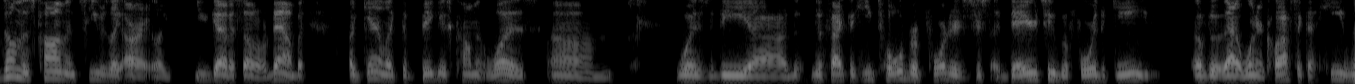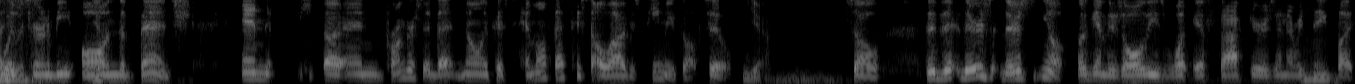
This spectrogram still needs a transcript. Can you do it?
some of those comments, he was like, all right, like you got to settle down, but again, like the biggest comment was, um was the uh the, the fact that he told reporters just a day or two before the game of the, that winter classic that he was, was- going to be on the bench. And he- uh, and Pronger said that not only pissed him off that pissed a lot of his teammates off too Yeah, so th- th- there's there's you know again there's all these what if factors and everything Mm-hmm. but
